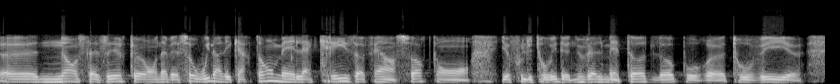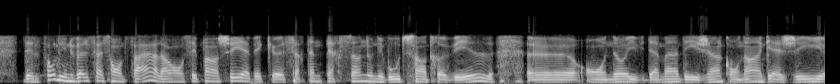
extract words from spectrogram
euh, non, c'est-à-dire qu'on avait ça, oui, dans les cartons, mais la crise a fait en sorte qu'on il a fallu trouver de nouvelles méthodes là pour euh, trouver euh, des, des nouvelles façons de faire. Alors, on s'est penché avec euh, certaines personnes au niveau du centre-ville. on a évidemment des gens qu'on a engagés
